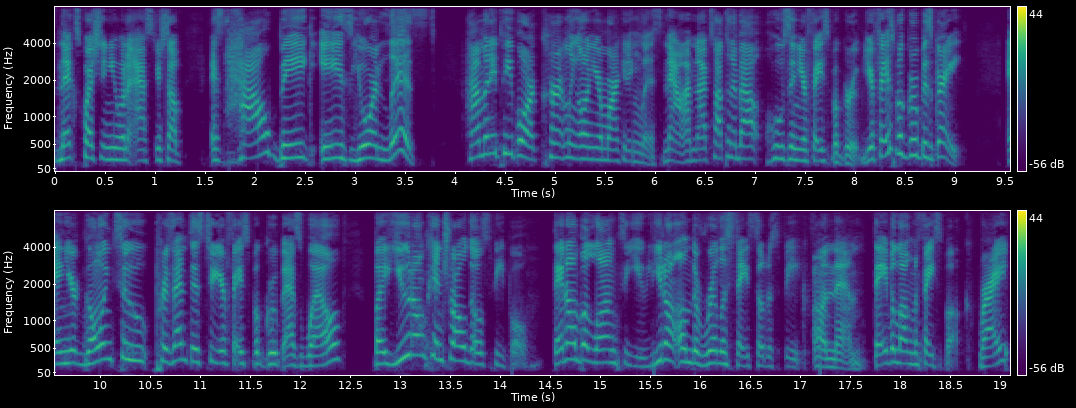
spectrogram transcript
next question you want to ask yourself is how big is your list? How many people are currently on your marketing list? Now, I'm not talking about who's in your Facebook group. Your Facebook group is great. And you're going to present this to your Facebook group as well but you don't control those people. They don't belong to you. You don't own the real estate, so to speak, on them. They belong to Facebook, right?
